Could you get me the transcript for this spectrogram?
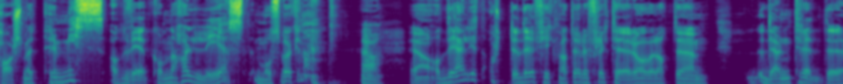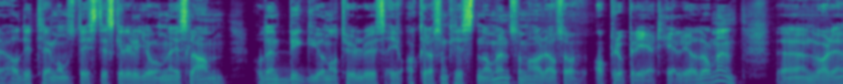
har som et premiss at vedkommende har lest Mosebøkene. Ja. ja. og Det er litt artig. Det fikk meg til å reflektere over at uh, det er den tredje av de tre monoteistiske religionene, islam. Og den bygger jo naturligvis, akkurat som kristendommen, som har altså appropriert hele jødedommen. Uh, det var det,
